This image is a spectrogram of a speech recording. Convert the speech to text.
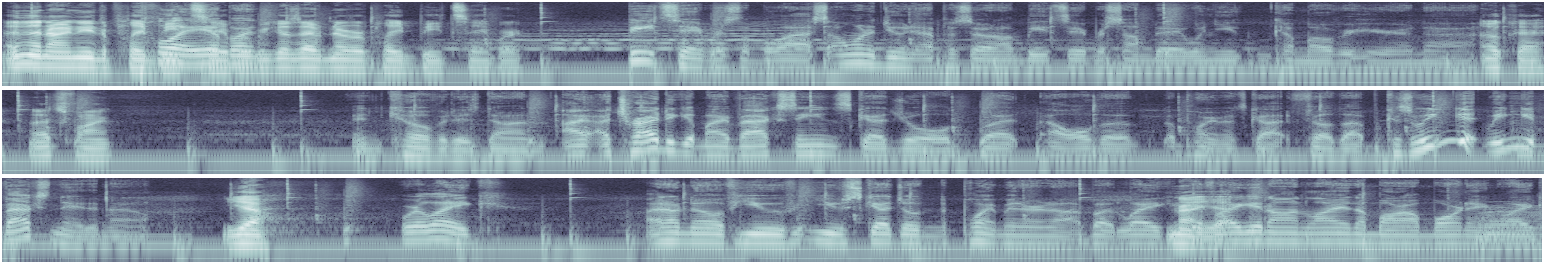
and then I need to play, Play Beat Saber bunch- because I've never played Beat Saber. Beat Saber's the blast. I want to do an episode on Beat Saber someday when you can come over here and uh, Okay, that's fine. and COVID is done. I, I tried to get my vaccine scheduled, but all the appointments got filled up because we can get we can get vaccinated now. Yeah, We're like, I don't know if you you scheduled an appointment or not, but like Not if yet. I get online tomorrow morning, like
